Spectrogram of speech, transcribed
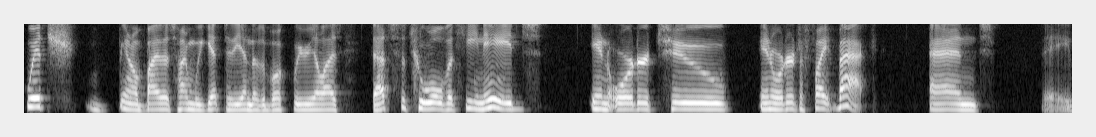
which you know by the time we get to the end of the book we realize that's the tool that he needs in order to in order to fight back and they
